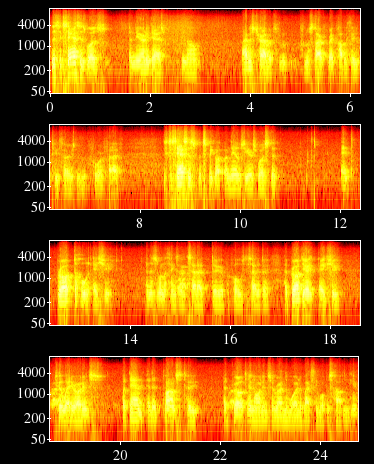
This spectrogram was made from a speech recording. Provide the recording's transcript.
The successes was in the early days, you know, I was of from, from the start, right probably through 2004 or 5. The successes, let's speak of in those years, was that it brought the whole issue, and this is one of the things that I said I'd do, or proposed, decided to do, it brought the issue to a wider audience, but then it advanced to, it brought to an audience around the world of actually what was happening here.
